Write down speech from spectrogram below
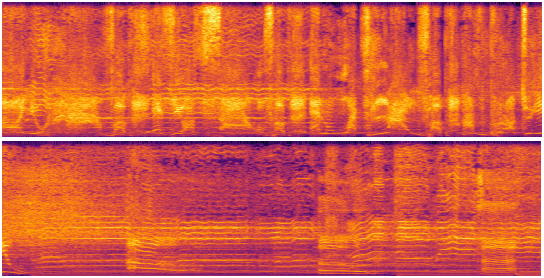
All you have is yourself and what life has brought to you. Oh. Oh. Uh.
